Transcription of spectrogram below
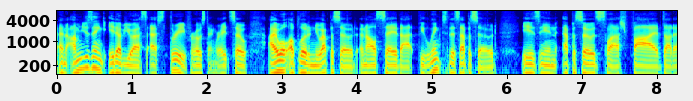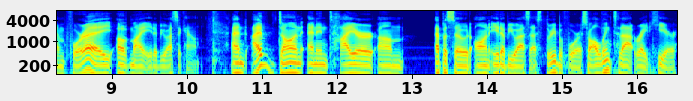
And I'm using AWS S3 for hosting, right? So I will upload a new episode and I'll say that the link to this episode is in episodes slash 5.m4a of my AWS account. And I've done an entire um, episode on AWS S3 before, so I'll link to that right here.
